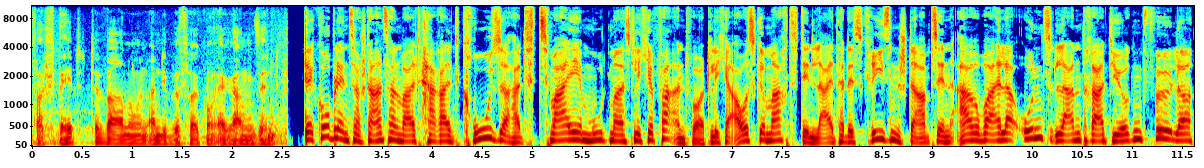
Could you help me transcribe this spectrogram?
verspätete Warnungen an die Bevölkerung ergangen sind. Der Koblenzer Staatsanwalt Harald Kruse hat zwei mutmaßliche Verantwortliche ausgemacht, den Leiter des Krisenstabs in Arweiler und Landrat Jürgen Föhler,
